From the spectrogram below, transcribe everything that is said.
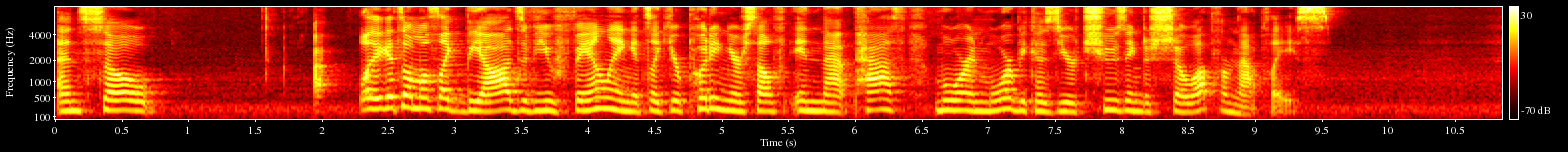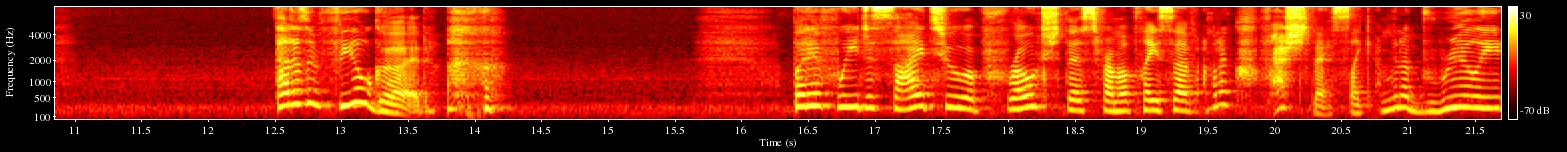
And so like it's almost like the odds of you failing it's like you're putting yourself in that path more and more because you're choosing to show up from that place. That doesn't feel good. But if we decide to approach this from a place of i'm gonna crush this. Like i'm gonna really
